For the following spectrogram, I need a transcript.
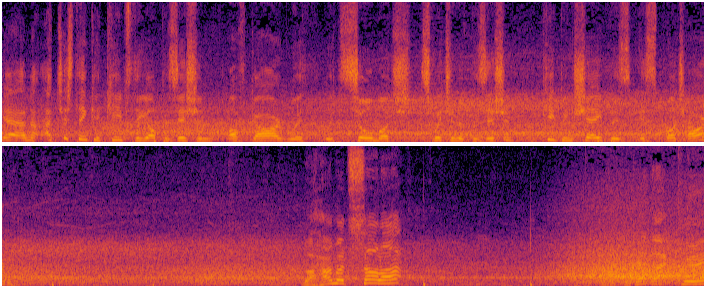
Yeah, and I just think it keeps the opposition off guard with, with so much switching of position. Keeping shape is, is much harder. Mohamed Salah. They can get that clear.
